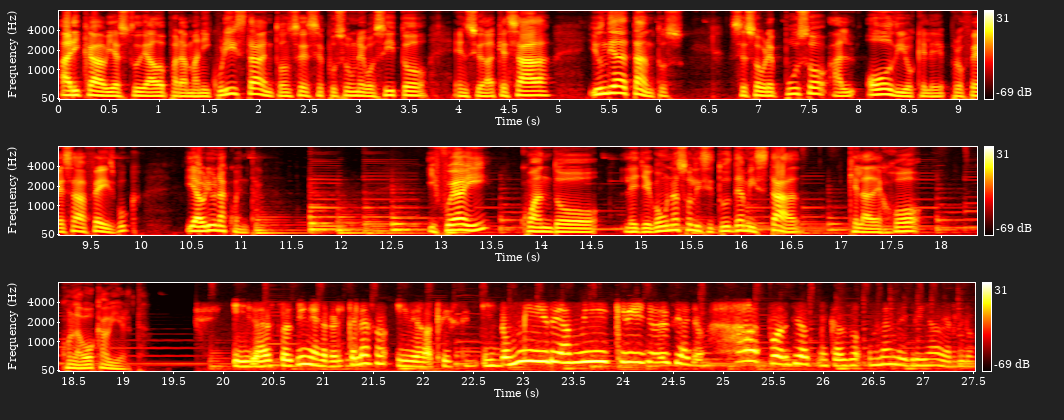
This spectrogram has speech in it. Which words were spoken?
Arika había estudiado para manicurista, entonces se puso un negocito en Ciudad Quesada y un día de tantos se sobrepuso al odio que le profesa a Facebook y abrió una cuenta. Y fue ahí cuando le llegó una solicitud de amistad que la dejó con la boca abierta. Y ya después vine, agarré el teléfono y veo a Kristen. Y no mire a mí, Cris, yo decía yo, ah, por Dios, me causó una alegría verlo.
